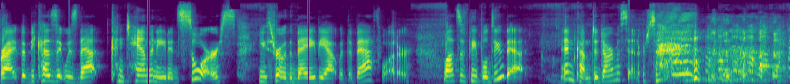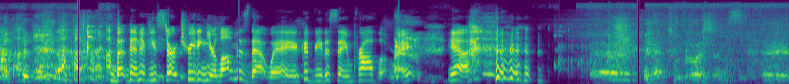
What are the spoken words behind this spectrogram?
right? But because it was that contaminated source, you throw the baby out with the bathwater. Lots of people do that and come to Dharma centers. but then if you start treating your lamas that way, it could be the same problem, right? Yeah. uh, I have two questions. Uh,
